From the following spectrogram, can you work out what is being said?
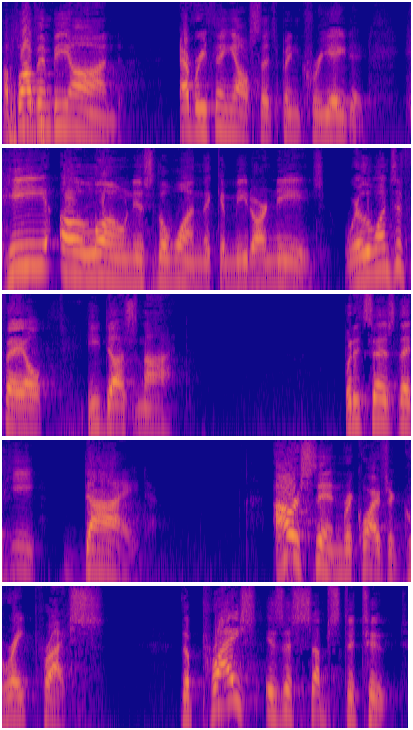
above and beyond everything else that's been created. He alone is the one that can meet our needs. We're the ones that fail. He does not. But it says that He died. Our sin requires a great price. The price is a substitute.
